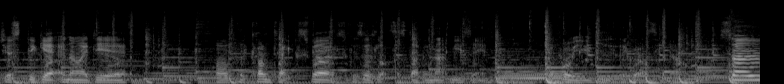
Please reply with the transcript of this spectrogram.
just to get an idea of the context first, because there's lots of stuff in that museum before you visit the Grassy Knoll. So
